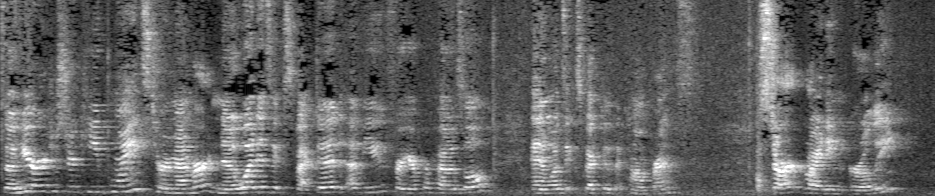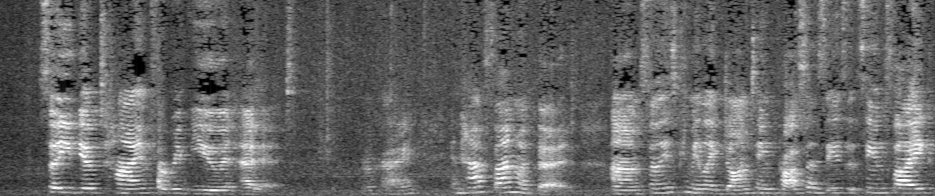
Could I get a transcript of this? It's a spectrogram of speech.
So here are just your key points to remember. Know what is expected of you for your proposal and what's expected at the conference. Start writing early so you give time for review and edit. Okay? And have fun with it. Um, some of these can be like daunting processes, it seems like.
